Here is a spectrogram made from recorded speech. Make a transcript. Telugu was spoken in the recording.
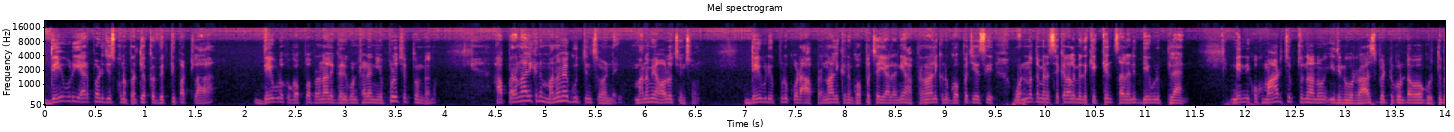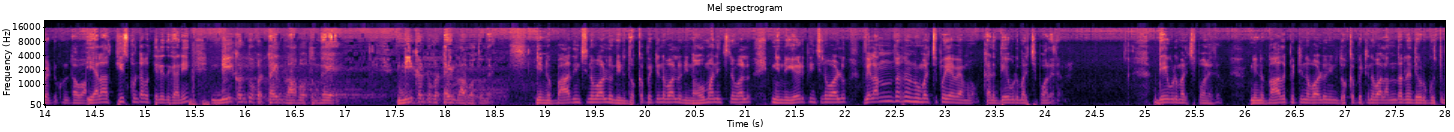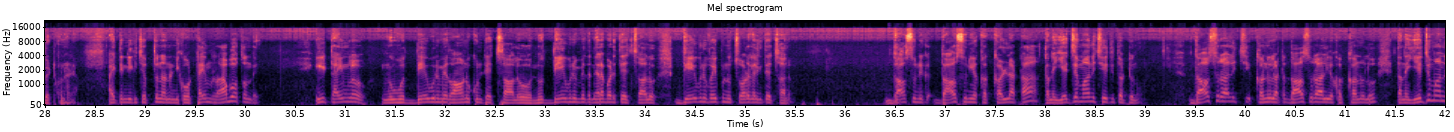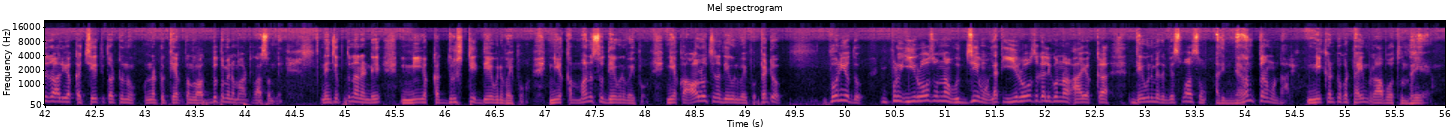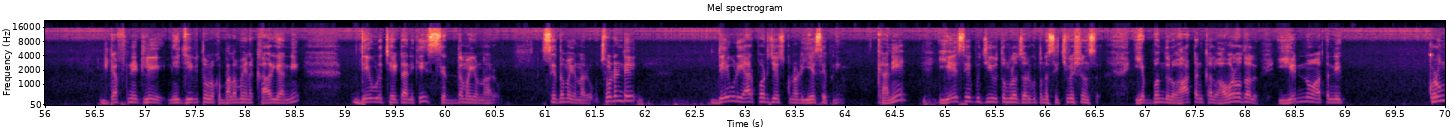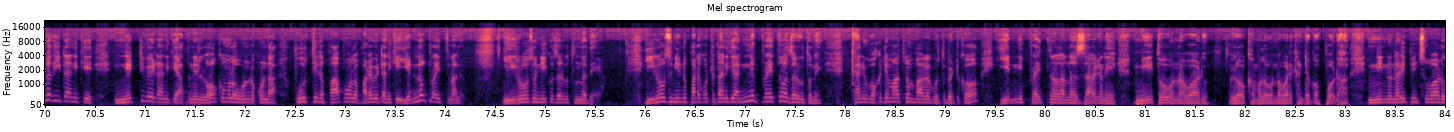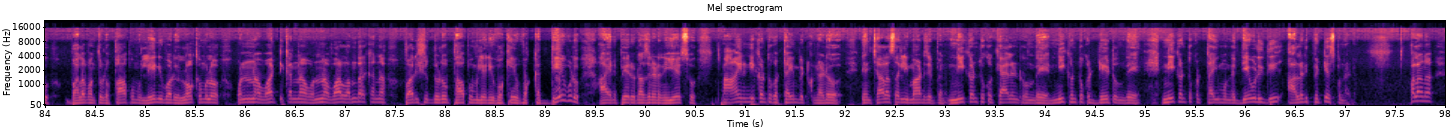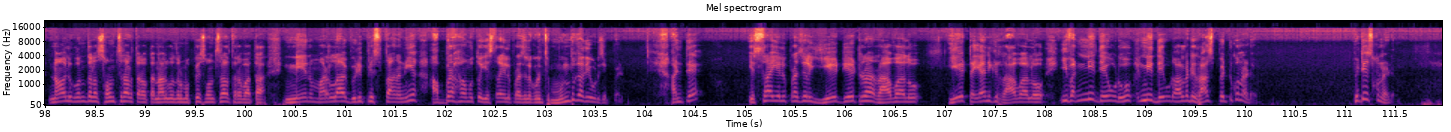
దేవుడు ఏర్పాటు చేసుకున్న ప్రతి ఒక్క వ్యక్తి పట్ల దేవుడు ఒక గొప్ప ప్రణాళిక కలిగి ఉంటాడని ఎప్పుడూ చెప్తుంటాను. ఆ ప్రణాళికను మనమే గుర్తించమండి. మనమే ఆలోచించం. దేవుడు ఎప్పుడు కూడా ఆ ప్రణాళికను గొప్ప చేయాలని ఆ ప్రణాళికను గొప్ప చేసి ఉన్నతమైన శిఖరాల మీద ఎక్కించాలని దేవుడు ప్లాన్. నేను నీకు ఒక మాట చెప్తున్నాను ఇది నువ్వు రాసి పెట్టుకుంటావో గుర్తుపెట్టుకుంటావో? ఎలా తీసుకుంటావో తెలియదు కానీ నీకంటూ ఒక టైం రాబోతుంది. నీకంటూ ఒక టైం రాబోతుంది. నిన్ను బాధించిన వాళ్ళు నిన్ను దుఃఖపెట్టిన వాళ్ళు నిన్ను అవమానించిన వాళ్ళు నిన్ను ఏడిపించిన వాళ్ళు వీళ్ళందరూ నువ్వు మర్చిపోయావేమో కానీ దేవుడు మర్చిపోలేదు. దేవుడు మర్చిపోలేదు. నిన్ను బాధ పెట్టిన వాళ్ళు నేను దుఃఖపెట్టిన వాళ్ళందరినీ దేవుడు గుర్తుపెట్టుకున్నాడు. అయితే నీకు చెప్తున్నాను నీకు ఒక టైం రాబోతుంది. ఈ టైంలో నువ్వు దేవుని మీద ఆనుకుంటే చాలు నువ్వు దేవుని మీద నిలబడితే చాలు దేవుని వైపు నువ్వు చూడగలిగితే చాలు. దాసుని దాసుని యొక్క కళ్ళట తన యజమాని చేతి తట్టును. దాసురాలి చి- కనులట దాసురాలి యొక్క కనులు తన యజమానురాలి యొక్క చేతి తట్టును ఉన్నట్టు కీర్తనలో అద్భుతమైన మాట రాసింది. నేను చెప్తున్నానండి నీ యొక్క దృష్టి దేవుని వైపు నీ యొక్క మనసు దేవుని వైపు నీ యొక్క ఆలోచన దేవుని వైపు. పెట్టు పోనీయొద్దు. ఇప్పుడు ఈ రోజు ఉన్న ఉద్యమం లేకపోతే ఈ రోజు కలిగి ఉన్న ఆ యొక్క దేవుని మీద విశ్వాసం అది నిరంతరం ఉండాలి. నీకంటూ ఒక టైం రాబోతుంది. డెఫినెట్లీ నీ జీవితంలో ఒక బలమైన కార్యాన్ని దేవుడు చేయడానికి సిద్ధమై ఉన్నారు. సిద్ధమై ఉన్నారు. చూడండి దేవుడు ఏర్పాటు చేసుకున్నాడు ఏసేపుని కానీ ఏసేపు జీవితంలో జరుగుతున్న సిచ్యువేషన్స్ ఇబ్బందులు ఆటంకాలు అవరోధాలు ఎన్నో అతన్ని కృంగదీయడానికి నెట్టివేయడానికి అతని లోకంలో ఉండకుండా పూర్తిగా పాపంలో పడవేయడానికి ఎన్నో ప్రయత్నాలు. ఈ రోజు నీకు జరుగుతుంది అదే ఈ రోజు నిన్ను పడగొట్టడానికి అన్ని ప్రయత్నాలు జరుగుతున్నాయి. కానీ ఒకటి మాత్రం బాగా గుర్తుపెట్టుకో ఎన్ని ప్రయత్నాలన్నా జరగని నీతో ఉన్నవాడు లోకంలో ఉన్నవాడి కంటే గొప్పవాడు నిన్ను నడిపించేవాడు బలవంతుడు పాపము లేనివాడు లోకంలో ఉన్న వాటికన్నా ఉన్న వాళ్ళందరికన్నా పరిశుద్ధుడు పాపము లేని ఒకే ఒక్క దేవుడు ఆయన పేరు నజరడని యేసు. ఆయన నీకంటూ ఒక టైం పెట్టుకున్నాడు. నేను చాలాసార్లు ఈ మాట చెప్పాను. నీకంటూ ఒక క్యాలెండర్ ఉంది నీకంటూ ఒక డేట్ ఉంది నీకంటూ ఒక టైం ఉంది. దేవుడు ఇది ఆల్రెడీ పెట్టేసుకున్నాడు. పలానా నాలుగు వందల సంవత్సరాల తర్వాత నాలుగు వందల ముప్పై సంవత్సరాల తర్వాత నేను మరలా విడిపిస్తానని అబ్రహాముతో ఇస్రాయేల్ ప్రజల గురించి ముందుగా దేవుడు చెప్పాడు. అంటే ఇస్రాయేల్ ప్రజలు ఏ డేటున రావాలో ఏ టయానికి రావాలో ఇవన్నీ దేవుడు ఇన్ని దేవుడు ఆల్రెడీ రాసి పెట్టుకున్నాడు. పెట్టేసుకున్నాడు.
